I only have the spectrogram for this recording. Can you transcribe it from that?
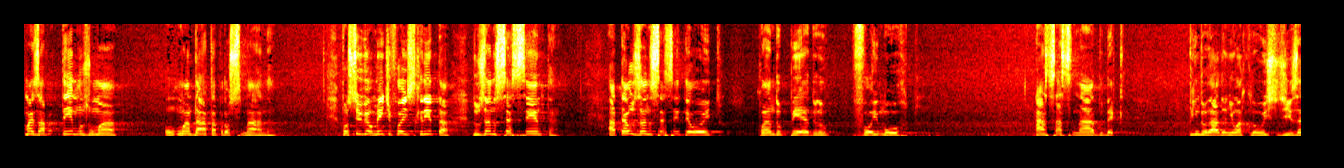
mas temos uma, uma data aproximada. Possivelmente foi escrita dos anos 60 até os anos 68, quando Pedro foi morto, assassinado, pendurado em uma cruz, diz a,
